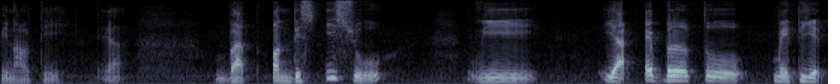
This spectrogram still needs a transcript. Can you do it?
penalty yeah. But on this issue we yeah able to mediate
